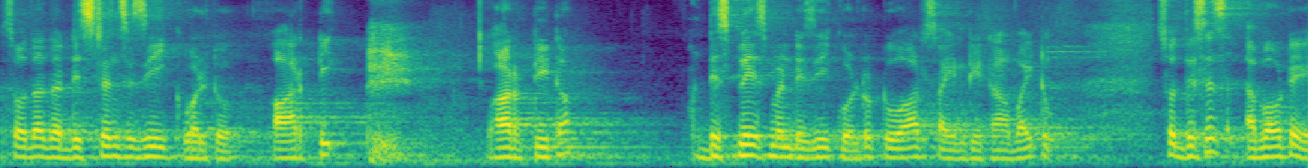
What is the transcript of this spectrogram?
so that the distance is equal to rt r theta displacement is equal to 2r sin theta by 2 so this is about a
